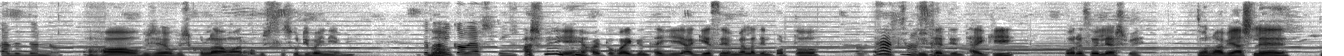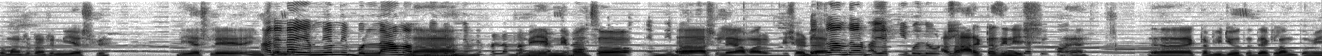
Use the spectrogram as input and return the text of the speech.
কাজের জন্য? হ অফিসে অফিস খোলা আমার অফিস ছুটি পাইনি আমি। তো ভাবি কবে আসবে? আসবি হয়তো কয়েকদিন থাকি আগে গেছে মেলা দিন পর তো। দুই চার দিন থাকি পরে চলে আসবে। তোমার ভাবি আসলে তো মাংস টাংস নিয়ে আসবে। নিয়ে আসলে এমনি বললাম তুমি এমনি বলছো আসলে আমার বিষয়টা দেখলাম যে ভাইয়া কি বলে আচ্ছা আরেকটা জিনিস? হ্যাঁ একটা ভিডিওতে দেখলাম তুমি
